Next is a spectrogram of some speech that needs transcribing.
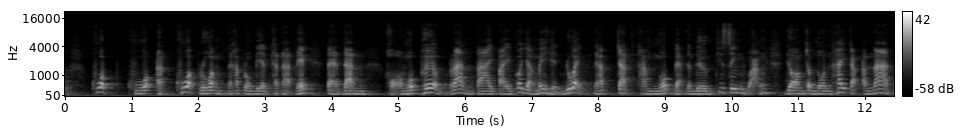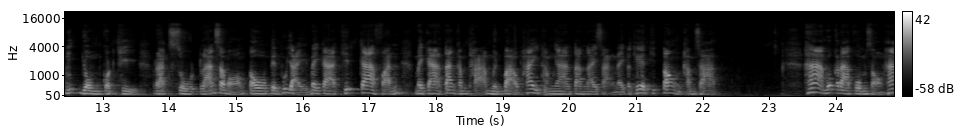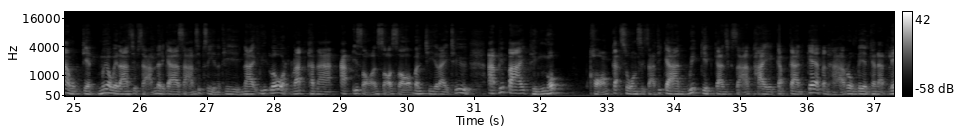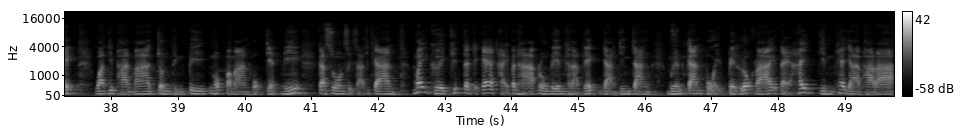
ควบควบอะควบรวมนะครับโรงเรียนขนาดเล็ก แต่ดันของบเพิ่มรั่นตายไปก็ยังไม่เห็นด้วยนะครับจัดทำงบแบบเดิมๆที่สิ้นหวังยอมจำนนให้กับอำนาจนิยมกดขี่ หลักสูตรล้างสมองโตเป็นผู้ใหญ่ไม่กล้าคิดกล้าฝัน ไม่กล้าตั้งคำถามเหมือนบ่าวไพ่ทำงานตามนายสั่งในประเทศที่ต้องคำสาป5 มกราคม 2567 เมื่อเวลา 13นาฬิกา34 นาที นายวิโรธรักคณาอภิสรสสบัญชีรายชื่อ อภิปรายถึงงบ ของกระทรวงศึกษาธิการวิกฤตการศึกษาไทย กับการแก้ปัญหาโรงเรียนขนาดเล็ก ว่าที่ผ่านมาจนถึงปีงบประมาณ 67 นี้ กระทรวงศึกษาธิการ ไม่เคยคิดจะแก้ไขปัญหาโรงเรียนขนาดเล็กอย่างจริงจัง เหมือนการป่วยเป็นโรคร้าย แต่ให้กินแค่ยาพารา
